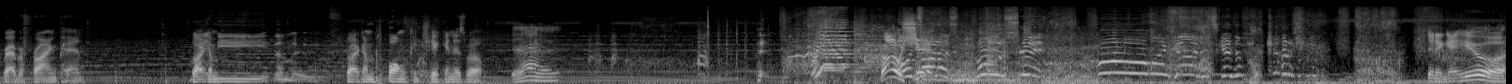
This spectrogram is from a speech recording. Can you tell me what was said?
grab a frying pan. So I Might can be the move. so I can bonk a chicken as well. Yeah. Oh, it's shit! Oh shit! Oh my god! It scared the fuck out of me. Did it get you? Or?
